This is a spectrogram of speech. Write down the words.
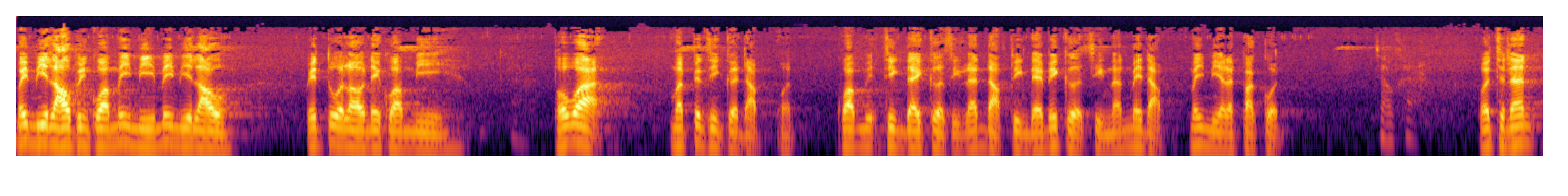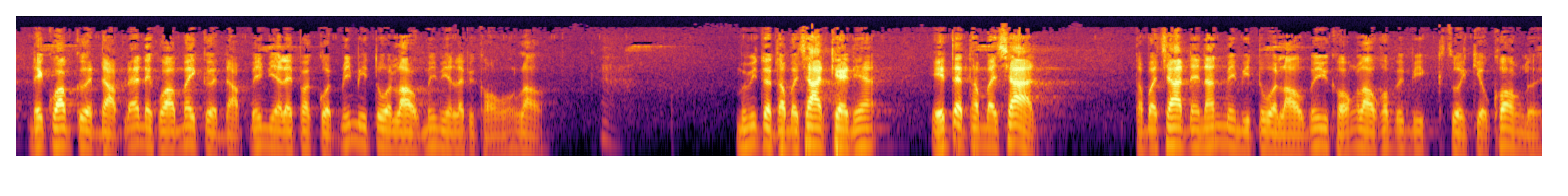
ไม่มีเราเป็นความไม่มี ไม่มีเราเป็นตัวเราในความมี เพราะว่ามันเป็นสิ่งเกิดดับหมดความมีสิ่งใดเกิดสิ่งนั้นดับสิ่งใดไม่เกิดสิ่งนั้นไม่ดับ ไม่มีอะไรปรากฏเจ้าค่ะเพราะฉะนั้นในความเกิดดับและในความไม่เกิดดับ ไม่มีอะไรปรากฏ ไม่มีตัวเราไม่มีอะไรเป็นของของเราค่ะมันมีแต่ธรรมชาติแค่เนี้ยเห็นแต่ธรรมชาติ ธรรมชาติในนั้นไม่มีตัวเรา ไม่มีของเราเขาไม่มีส่วนเกี่ยวข้องเลย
